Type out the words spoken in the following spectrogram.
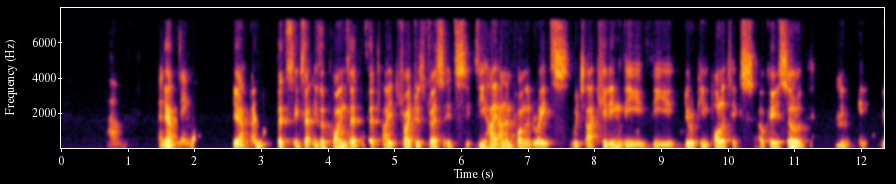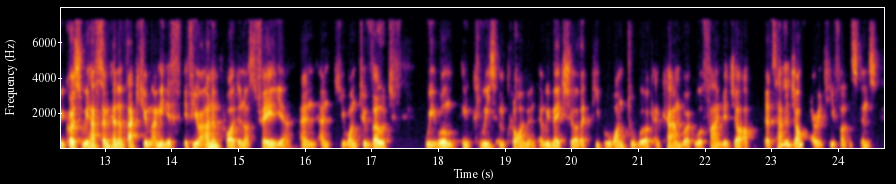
um, a yeah. good thing. Yeah, and that's exactly the point that, that I try to stress. It's the high unemployment rates which are killing the, the European politics. Okay, so mm-hmm. because we have some kind of vacuum. I mean, if, if you're unemployed in Australia and, and you want to vote, we will increase employment and we make sure that people want to work and can work will find a job. Let's have mm-hmm. a job guarantee, for instance.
